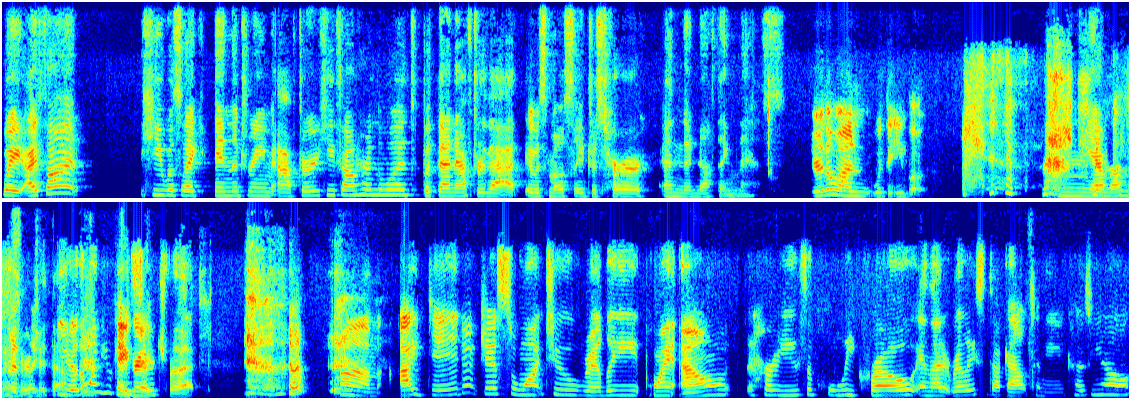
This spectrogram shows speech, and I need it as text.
Wait, I thought he was like in the dream after he found her in the woods, but then after that, it was mostly just her and the nothingness. You're the one with the ebook. Mm, yeah, I'm not gonna search like, it though. You're the one who can great. search for that. Um, I did just want to really point out her use of Holy Crow and that it really stuck out to me because, you know,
